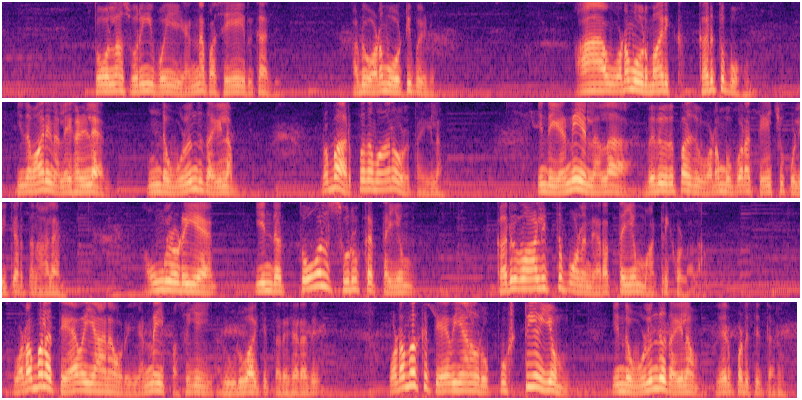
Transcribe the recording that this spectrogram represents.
தோல்லாம் சுருங்கி போய் எண்ணெய் பசையே இருக்காது. அப்படி உடம்பு ஒட்டி போயிடும். உடம்பு ஒரு மாதிரி கருத்து போகும். இந்த மாதிரி நிலைகளில் இந்த உளுந்து தைலம் ரொம்ப அற்புதமான ஒரு தைலம். இந்த எண்ணெயை நல்லா வெது வெதுப்பாக உடம்பு பூரா தேய்ச்சி குளிக்கிறதுனால அவங்களுடைய இந்த தோல் சுருக்கத்தையும் கருவாளித்து போன நிறத்தையும் மாற்றிக்கொள்ளலாம். உடம்புல தேவையான ஒரு எண்ணெய் பசையை அது உருவாக்கி தருகிறது. உடம்புக்கு தேவையான ஒரு புஷ்டியையும் இந்த உளுந்து தைலம் ஏற்படுத்தி தரும்.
